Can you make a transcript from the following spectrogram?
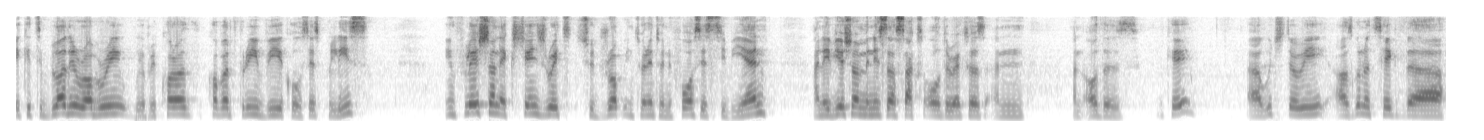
Ekiti bloody robbery, we've recovered, three vehicles, says police. Inflation exchange rate to drop in 2024, says CBN. And aviation minister sacks all directors and, and others. Okay? Uh, which story? I was going to take the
